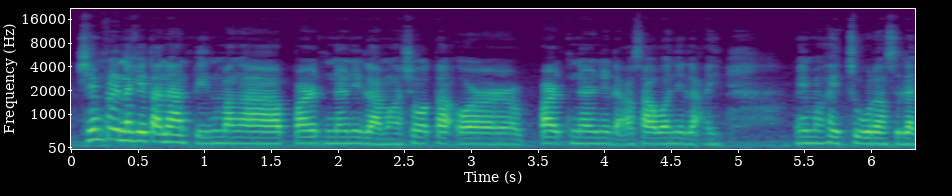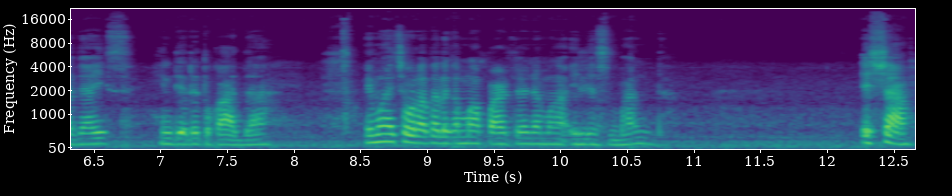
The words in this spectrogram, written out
Siyempre nakita natin mga partner nila, mga shota or partner nila, asawa nila ay may mga itsura sila guys. Hindi retokada. May mga itsura talaga mga partner ng mga Elias Band. Eh siya,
